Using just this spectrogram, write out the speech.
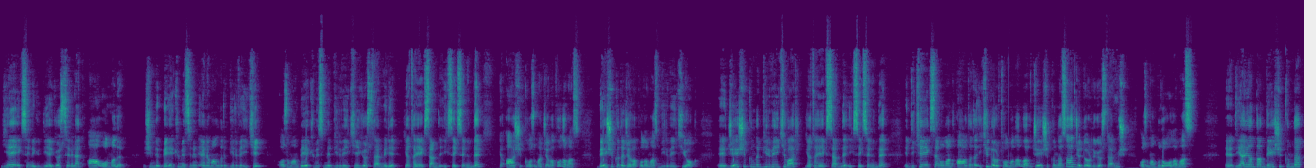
y ekseni diye gösterilen A olmalı. E Şimdi B kümesinin elemanları 1 ve 2. O zaman B kümesinde 1 ve 2'yi göstermeli yatay eksende, x ekseninde. E A şıkkı o zaman cevap olamaz. B şıkkı da cevap olamaz. 1 ve 2 yok. E, C şıkkında 1 ve 2 var yatay eksende, x ekseninde. E, dikey eksen olan A'da da 2, 4 olmalı ama C şıkkında sadece 4'ü göstermiş. O zaman bu da olamaz. E, diğer yandan D şıkkında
